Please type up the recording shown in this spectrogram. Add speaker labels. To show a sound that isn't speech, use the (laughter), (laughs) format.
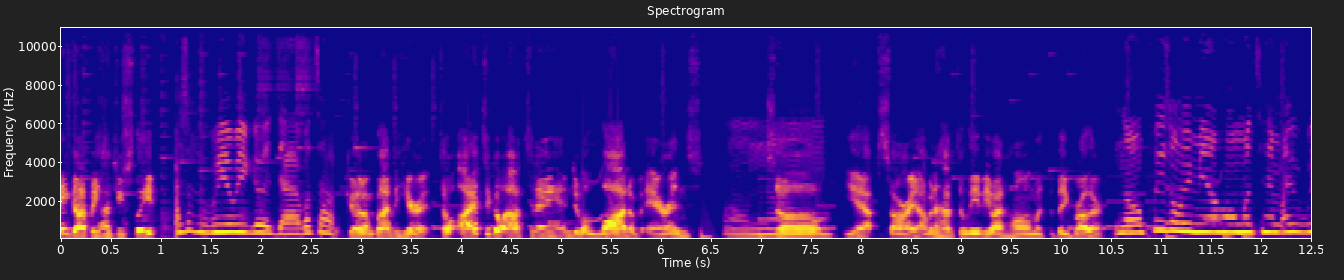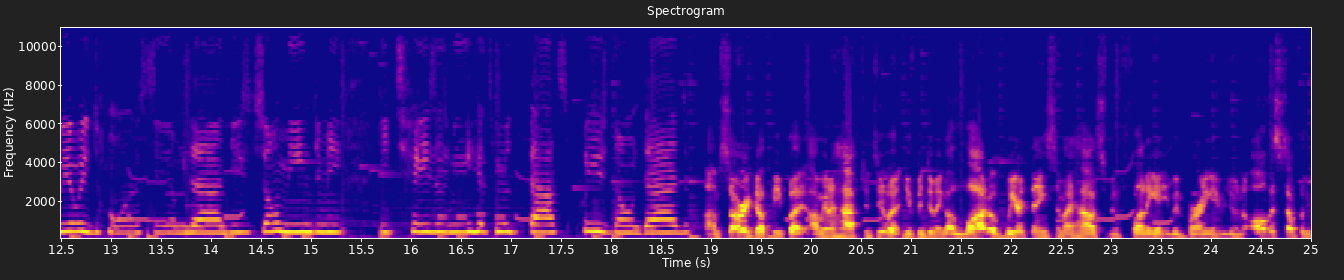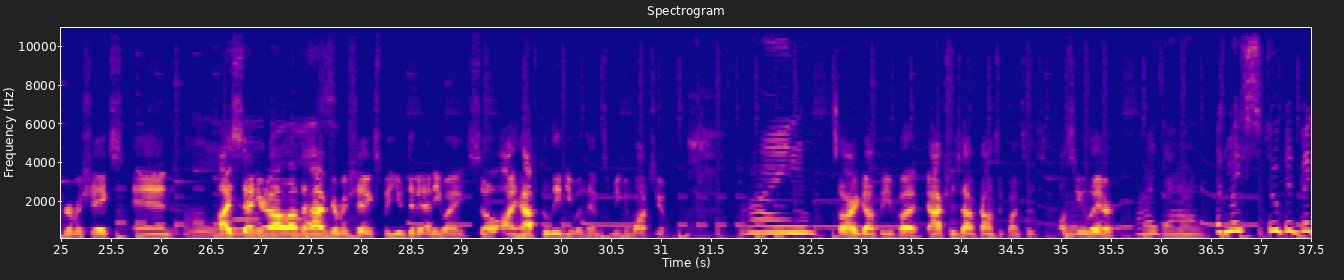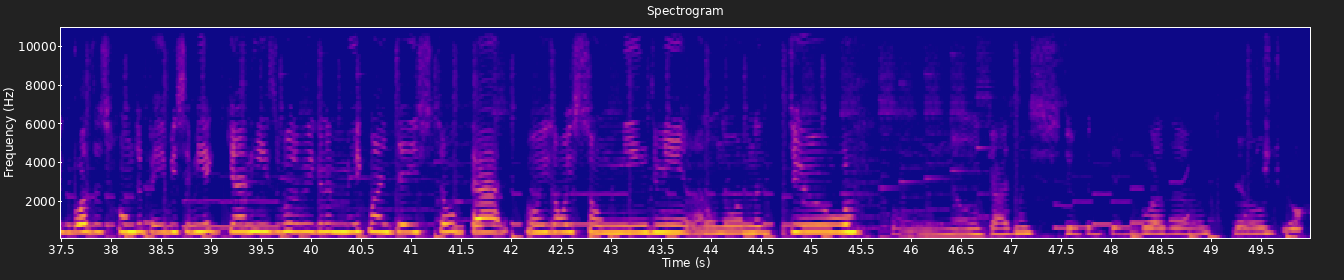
Speaker 1: Hey, Guppy, how'd you sleep?
Speaker 2: I slept really good, Dad. What's up?
Speaker 1: Good, I'm glad to hear it. So I have to go out today and do a lot of errands.
Speaker 2: Oh, no.
Speaker 1: So, yeah, sorry. I'm gonna have to leave you at home with the big brother.
Speaker 2: No, please don't leave me at home with him. I really don't want to see him, Dad. He's so mean to me. He chases me, he hits me with bats. Please don't, Dad.
Speaker 1: I'm sorry, Guppy, but I'm gonna have to do it. You've been doing a lot of weird things in my house. You've been flooding it, you've been burning it, you've been doing all this stuff with Grimace Shakes, and
Speaker 2: Oh,
Speaker 1: I said you're not allowed to have. Grimace Shakes, but you did it anyway, so I have to leave you with him so we can watch you.
Speaker 2: Fine.
Speaker 1: Sorry, Guppy, but actions have consequences. I'll see you later.
Speaker 2: Bye, Dad. Is my stupid big brother's home to babysit me again? He's literally gonna make my day so bad. Oh, he's always so mean to me. I don't know what I'm gonna do. Guys, my stupid big brother. No.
